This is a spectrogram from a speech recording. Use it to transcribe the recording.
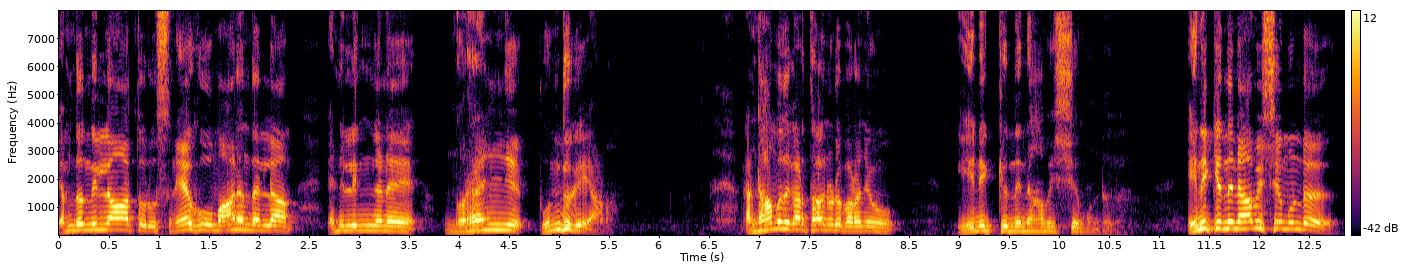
എന്തെന്നില്ലാത്തൊരു സ്നേഹവും ആനന്ദമെല്ലാം എന്നിലിങ്ങനെ നുരഞ്ഞ് പൊന്തുകയാണ്. രണ്ടാമത് കർത്താവിനോട് പറഞ്ഞു എനിക്ക് എനിക്കിന്നിനാവശ്യമുണ്ട് എനിക്ക്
